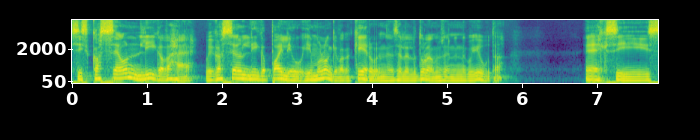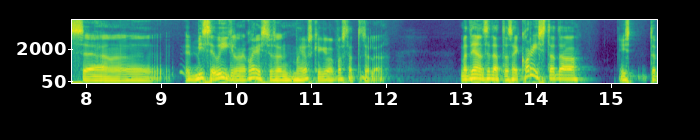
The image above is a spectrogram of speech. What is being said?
siis kas see on liiga vähe või kas see on liiga palju ja mul ongi väga keeruline sellele tulemuseni nagu jõuda. ehk siis, äh, et mis see õiglane karistus on, ma ei oskagi vastata sellele. ma tean seda, et ta sai karistada, ta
